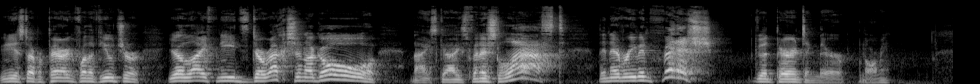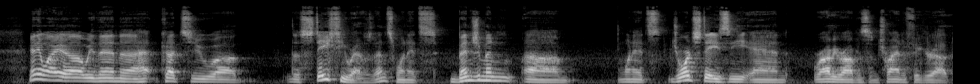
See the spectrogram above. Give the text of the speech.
You need to start preparing for the future. Your life needs direction, a goal. Nice guys finish last. They never even finish. Good parenting there, Normie. Anyway, uh, we then uh, cut to uh, the Stacy residence when it's Benjamin, um, when it's George Stacy and Robbie Robinson trying to figure out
